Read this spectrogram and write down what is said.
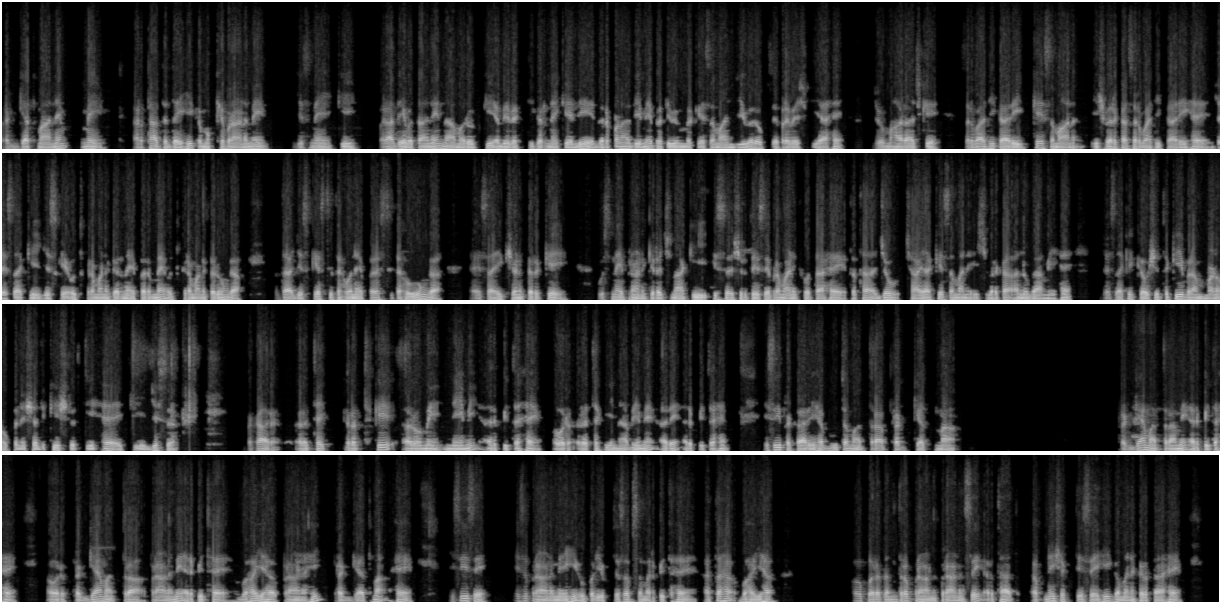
प्रज्ञात्माने में, अर्थात दैहिक मुख्य प्राण में, जिसमें कि परा देवता ने नाम रूप की अभिव्यक्ति करने के लिए दर्पण आदि में प्रतिबिंब के समान जीव रूप से प्रवेश किया है, जो महाराज के सर्वाधिकारी के समान, ईश्वर का सर्वाधिकारी है, जैसा कि जिसके उत्क्रमण करने पर मैं उत्क्रमण करूँगा, तथा जिसके स्थित होने पर स्थित होऊँगा ऐसा ईक्षण करके उसने प्राण की रचना की। इस श्रुति से प्रमाणित होता है तथा जो छाया के समान ईश्वर का अनुगामी है। जैसा कि कौशित की ब्राह्मणोपनिषद की श्रुति है कि जिस प्रकार रथ रथ के अरो में नेमी अर्पित है और रथ की नाभि में अरे अर्पित है। इसी प्रकार यह भूतमात्रा प्रज्ञात्मा प्रज्ञा मात्रा में अर्पित है। और प्रज्ञा मात्रा प्राण में अर्पित है, वह यह प्राण ही प्रज्ञात्मा है। इसी से इस प्राण में ही उपयुक्त सब समर्पित है। अतः वह यह अपरतंत्र प्राण प्राण से अर्थात अपनी शक्ति से ही गमन करता है।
